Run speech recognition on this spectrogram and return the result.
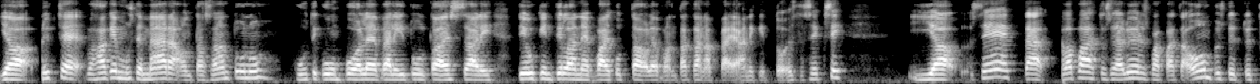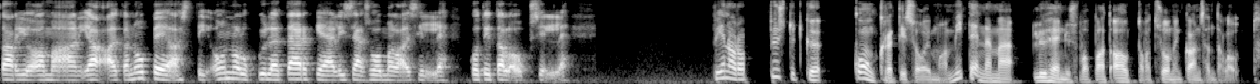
Ja nyt se hakemusten määrä on tasantunut huhtikuun puoleen väliin tultaessa, eli tiukin tilanne vaikuttaa olevan takanapäin ainakin toistaiseksi. Ja se, että vapaaehtoisia lyhennysvapaita on pystytty tarjoamaan ja aika nopeasti, on ollut kyllä tärkeää lisää suomalaisille kotitalouksille. Pienoro, pystytkö konkretisoimaan, miten nämä lyhennysvapaat auttavat Suomen kansantaloutta?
